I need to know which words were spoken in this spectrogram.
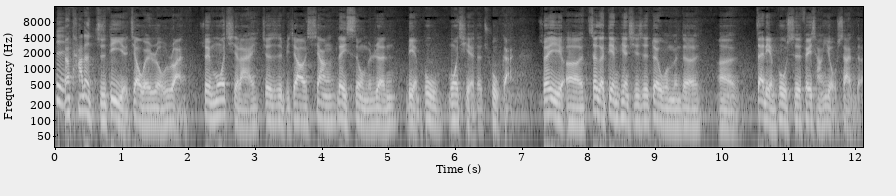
那它的质地也较为柔软，所以摸起来就是比较像类似我们人脸部摸起来的触感。所以呃，这个垫片其实对我们的呃在脸部是非常友善的。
